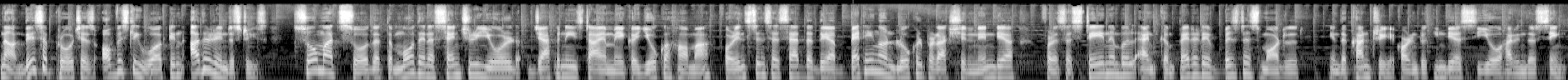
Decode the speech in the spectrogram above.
Now, this approach has obviously worked in other industries, so much so that the more than a century old Japanese tire maker Yokohama, for instance, has said that they are betting on local production in India for a sustainable and competitive business model in the country, according to India's CEO Harinder Singh.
